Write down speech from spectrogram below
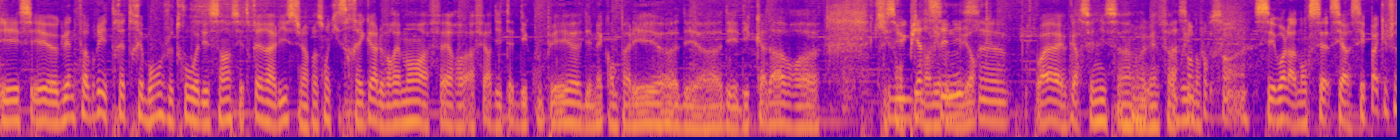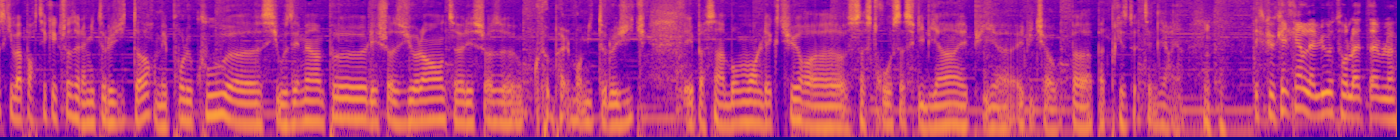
Et c'est euh, Glenn Fabry est très très bon, je trouve au dessin, c'est très réaliste. J'ai l'impression qu'il se régale vraiment à faire à faire des têtes découpées, euh, des mecs empalés, euh, des, euh, des, cadavres euh, qui sont pris dans les rues de New York. euh, Ouais, Garcenis, hein, à Fabry. 100%. donc ouais. c'est voilà, donc c'est- c'est c'est pas quelque chose qui va apporter quelque chose à la mythologie de Thor, mais pour le coup, euh, si vous aimez un peu les choses violentes, les choses euh, globalement mythologiques, et passer un bon moment de lecture, euh, ça se trouve, ça se lit bien, et puis euh, et puis ciao, pas, pas de prise de tête ni rien. Est-ce que quelqu'un l'a lu autour de la table?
